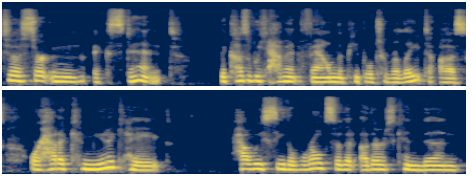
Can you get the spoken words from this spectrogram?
to a certain extent because we haven't found the people to relate to us or how to communicate how we see the world so that others can then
